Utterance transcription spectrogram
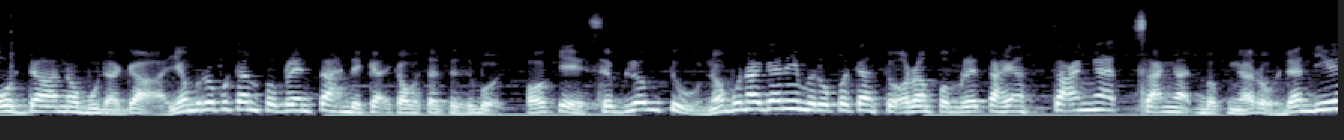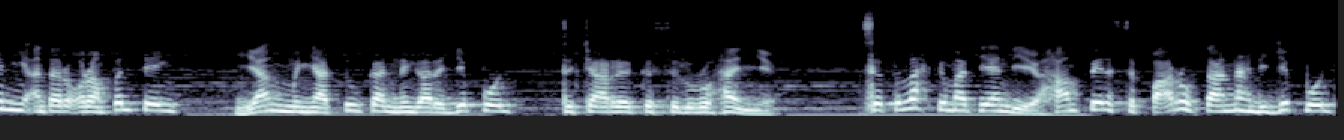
Oda Nobunaga yang merupakan pemerintah dekat kawasan tersebut. Okey, sebelum tu Nobunaga ni merupakan seorang pemerintah yang sangat-sangat berpengaruh dan dia ni antara orang penting yang menyatukan negara Jepun secara keseluruhannya. Setelah kematian dia, hampir separuh tanah di Jepun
